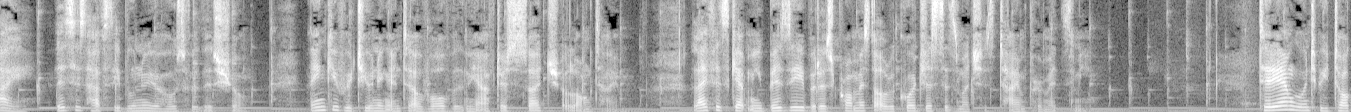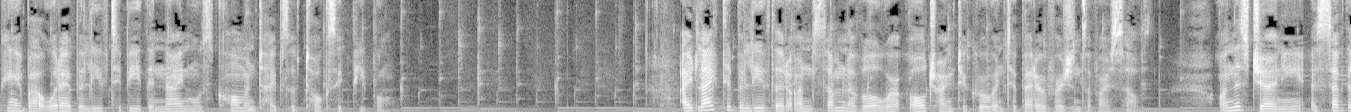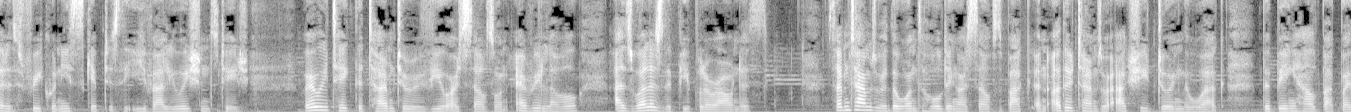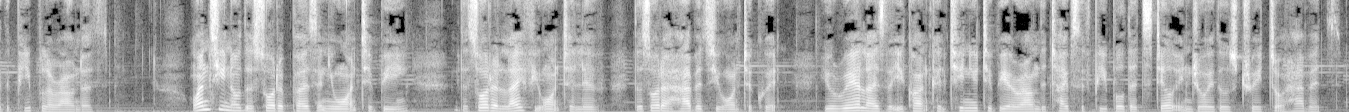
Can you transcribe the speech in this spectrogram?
Hi, this is Hafsi Bunu, your host for this show. Thank you for tuning in to evolve with me after such a long time. Life has kept me busy, but as promised, I'll record just as much as time permits me. Today, I'm going to be talking about what I believe to be the nine most common types of toxic people. I'd like to believe that on some level, we're all trying to grow into better versions of ourselves. On this journey, a step that is frequently skipped is the evaluation stage, where we take the time to review ourselves on every level as well as the people around us. Sometimes we're the ones holding ourselves back, and other times we're actually doing the work but being held back by the people around us. Once you know the sort of person you want to be, the sort of life you want to live, the sort of habits you want to quit, you'll realize that you can't continue to be around the types of people that still enjoy those traits or habits.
